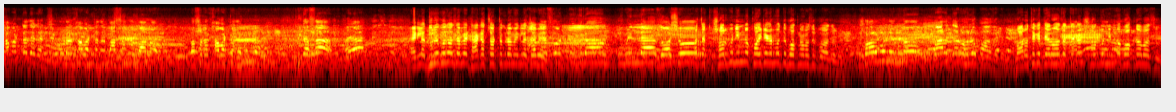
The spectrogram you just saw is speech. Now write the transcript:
খাবারটা দেখেন ষোলোটার খাবারটা দেখেন বাচ্চাটা ভালো হয় বাচ্চাটার খাবারটা দেখেন। ঠিক আছে ভাইয়া? এগুলা দূরে কোথাও যাবে? ঢাকা চট্টগ্রাম এগুলো যাবে? চট্টগ্রাম কুমিল্লা যশোর। আচ্ছা সর্বনিম্ন কয় টাকার মধ্যে বকনা বাছুর পাওয়া যাবে? সর্বনিম্ন বারো তেরো হলেও পাওয়া যাবে। বারো থেকে তেরো হাজার টাকায় সর্বনিম্ন বকনা বাছুর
